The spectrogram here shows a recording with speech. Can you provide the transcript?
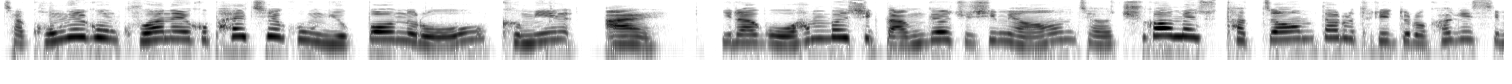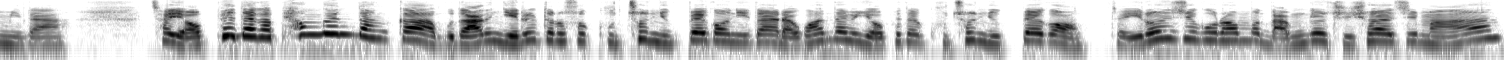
자, 010-9119-8706번으로 금일 R 이라고 한 번씩 남겨주시면 제가 추가 매수 타점 따로 드리도록 하겠습니다. 자 옆에다가 평균 단가 뭐 나는 예를 들어서 9,600원이다 라고 한다면 옆에다 9,600원 자 이런 식으로 한번 남겨주셔야지만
